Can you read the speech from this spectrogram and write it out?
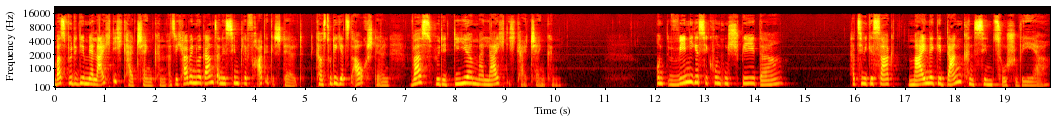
was würde dir mehr Leichtigkeit schenken? Also ich habe nur ganz eine simple Frage gestellt. Die kannst du dir jetzt auch stellen. Was würde dir mehr Leichtigkeit schenken? Und wenige Sekunden später hat sie mir gesagt, meine Gedanken sind so schwer.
